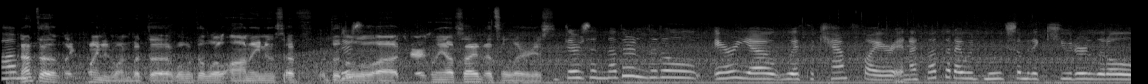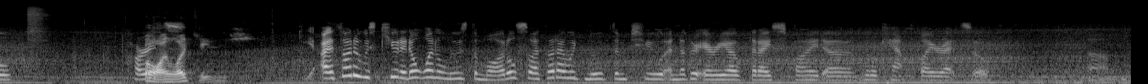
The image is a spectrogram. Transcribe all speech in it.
um, Not the like pointed one, but the one with the little awning and stuff, with the little uh, chairs on the outside. That's hilarious. There's another little area with a campfire, and I thought that I would move some of the cuter little parts. Oh, I like these. Yeah, I thought it was cute. I don't want to lose the model, so I thought I would move them to another area that I spied a little campfire at, so um,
